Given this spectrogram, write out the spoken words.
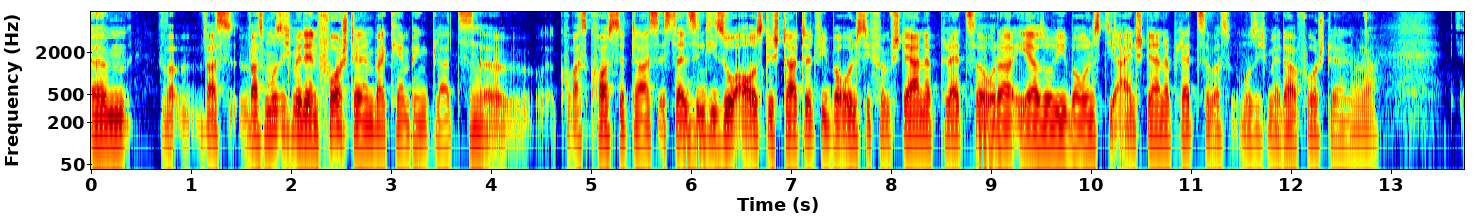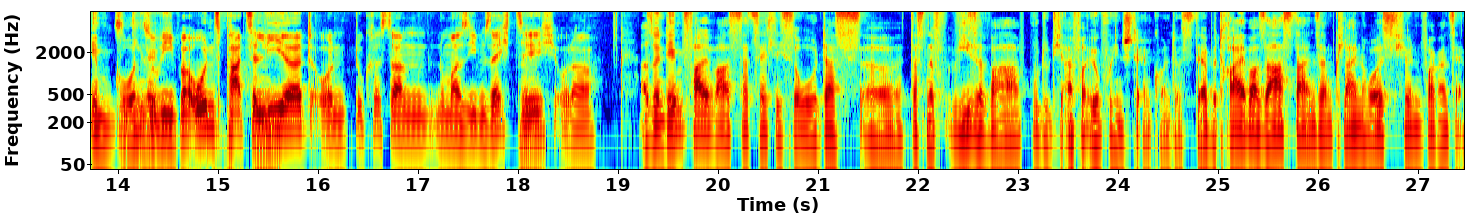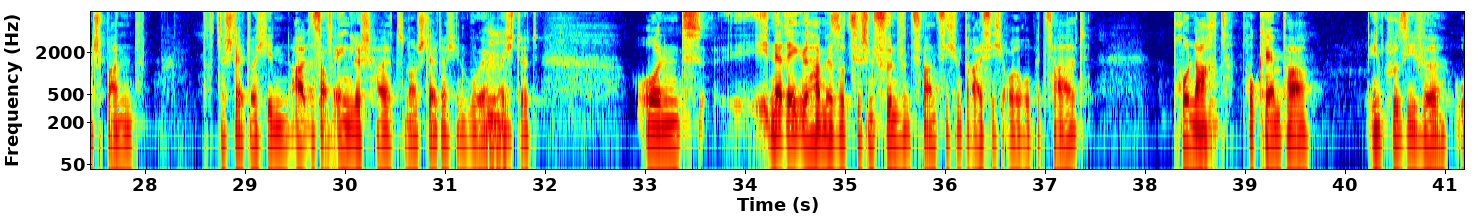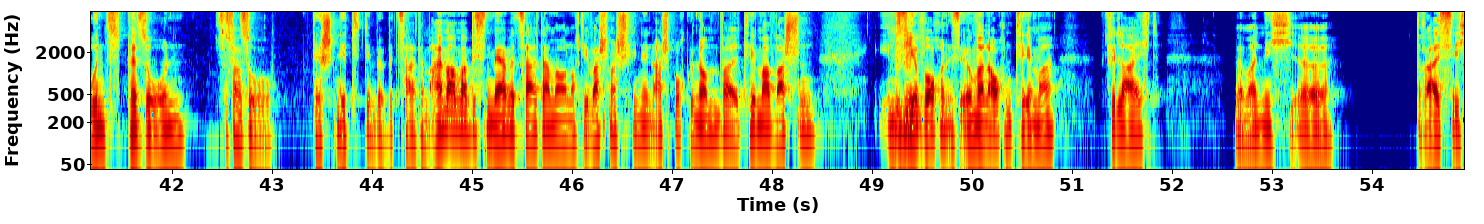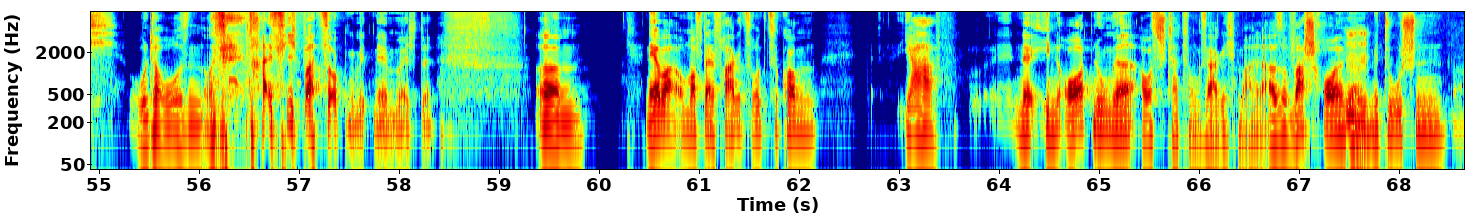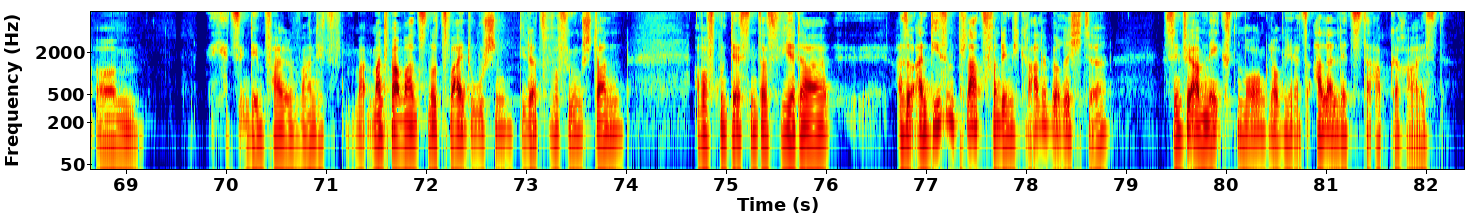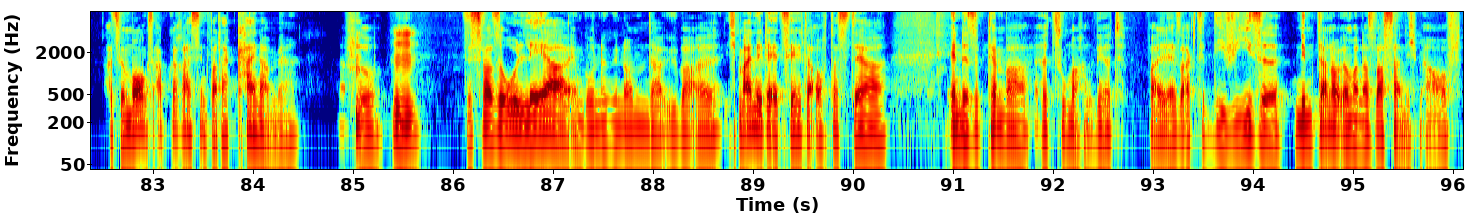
Gerne. Ähm, was, was muss ich mir denn vorstellen bei Campingplatz? Mhm. Äh, was kostet das? Ist da mhm. Sind die so ausgestattet wie bei uns die Fünf-Sterne-Plätze mhm. oder eher so wie bei uns die Ein-Sterne-Plätze? Was muss ich mir da vorstellen? Oder? Im Grunde. So wie bei uns parzelliert mhm. und du kriegst dann Nummer 67 mhm. oder? Also in dem Fall war es tatsächlich so, dass äh, das eine Wiese war, wo du dich einfach irgendwo hinstellen konntest. Der Betreiber saß da in seinem kleinen Häuschen, war ganz entspannt, da stellt euch hin, alles auf Englisch halt, ne? stellt euch hin, wo ihr mhm. möchtet. Und in der Regel haben wir so zwischen 25 und 30 Euro bezahlt. Pro Nacht, pro Camper, inklusive uns Personen. Das war so der Schnitt, den wir bezahlt haben. Einmal haben wir ein bisschen mehr bezahlt, da haben wir auch noch die Waschmaschine in Anspruch genommen, weil Thema Waschen in mhm. vier Wochen ist irgendwann auch ein Thema. Vielleicht, wenn man nicht äh, 30 Unterhosen und 30 Paar Socken mitnehmen möchte. Ähm, nee, aber um auf deine Frage zurückzukommen, ja, eine in Ordnung Ausstattung, sage ich mal. Also Waschräume mhm. mit Duschen. Ähm, jetzt in dem Fall waren jetzt, manchmal waren es nur zwei Duschen, die da zur Verfügung standen. Aber aufgrund dessen, dass wir da, also an diesem Platz, von dem ich gerade berichte, sind wir am nächsten Morgen, glaube ich, als allerletzte abgereist. Als wir morgens abgereist sind, war da keiner mehr. Also, hm. das war so leer im Grunde genommen da überall. Ich meine, der erzählte auch, dass der Ende September äh, zumachen wird, weil er sagte, die Wiese nimmt dann auch irgendwann das Wasser nicht mehr auf.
